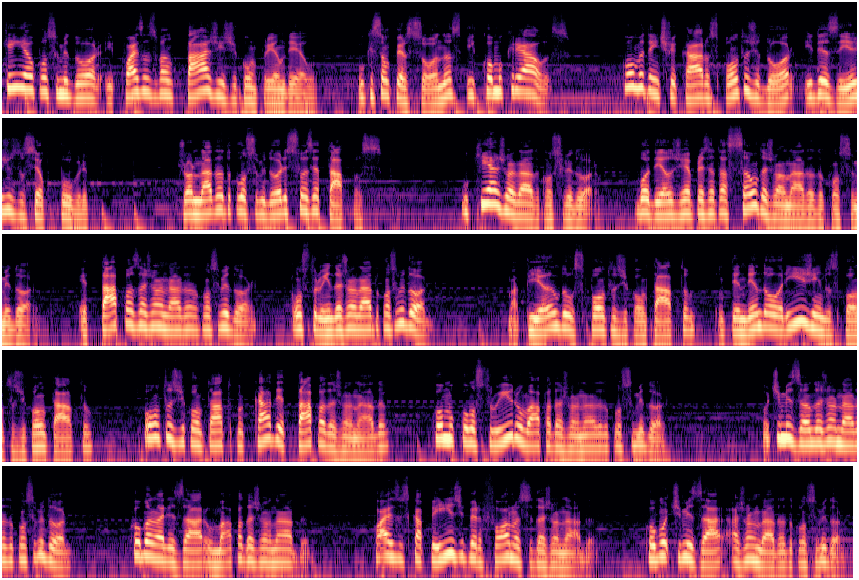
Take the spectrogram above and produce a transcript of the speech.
quem é o consumidor e quais as vantagens de compreendê-lo, o que são personas e como criá-las como identificar os pontos de dor e desejos do seu público. Jornada do consumidor e suas etapas. O que é a jornada do consumidor? Modelos de representação da jornada do consumidor. Etapas da jornada do consumidor. Construindo a jornada do consumidor. Mapeando os pontos de contato, entendendo a origem dos pontos de contato, pontos de contato por cada etapa da jornada, como construir o mapa da jornada do consumidor. Otimizando a jornada do consumidor como analisar o mapa da jornada? Quais os KPIs de performance da jornada? Como otimizar a jornada do consumidor?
